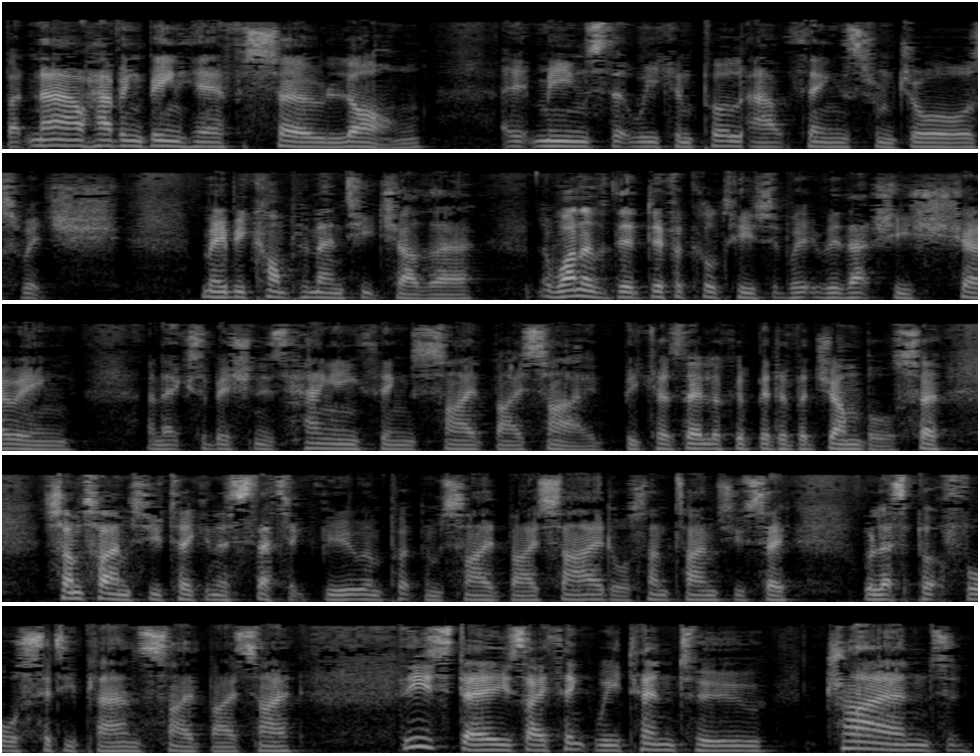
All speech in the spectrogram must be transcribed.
But now, having been here for so long, it means that we can pull out things from drawers which maybe complement each other. One of the difficulties with, actually showing an exhibition is hanging things side by side because they look a bit of a jumble. So sometimes you take an aesthetic view and put them side by side, or sometimes you say, well, let's put four city plans side by side. These days, I think we tend to try and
